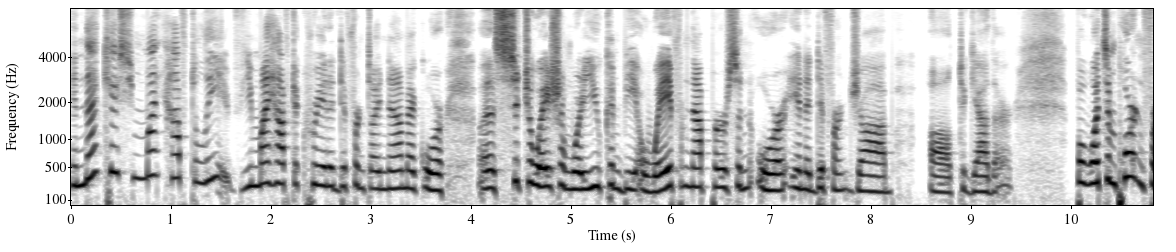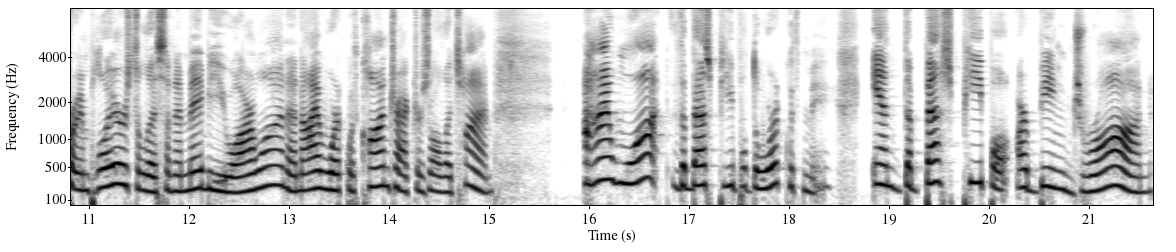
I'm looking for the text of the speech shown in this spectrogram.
In that case, you might have to leave. You might have to create a different dynamic or a situation where you can be away from that person or in a different job altogether. But what's important for employers to listen, and maybe you are one, and I work with contractors all the time. I want the best people to work with me. And the best people are being drawn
